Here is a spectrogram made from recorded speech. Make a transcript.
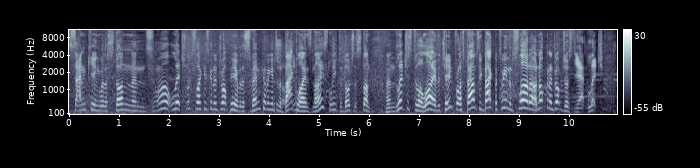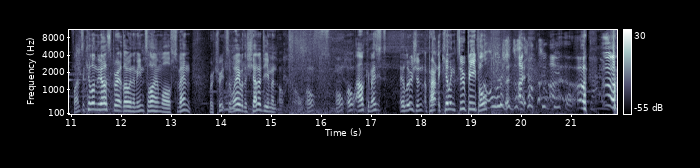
Sand King with a stun, and well, Lich looks like he's going to drop here with a Sven coming into the back lines. Nice leap to dodge the stun, and Lich is still alive. The Chain Frost bouncing back between them. Slardar not going to drop just yet. Lich finds a kill on the Earth Spirit though. In the meantime, while Sven retreats away with the Shadow Demon. Oh, oh, oh, oh, oh Alchemist illusion apparently killing two people. Illusion just I- killed two people. Uh, uh,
